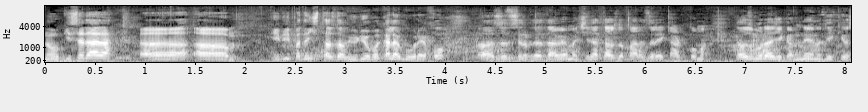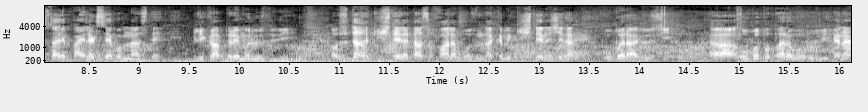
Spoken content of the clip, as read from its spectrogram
نو کیسه دا ده دې په دې چې تاسو دا ویډیو به کله ګورئ خو زه صرف دا وایم چې دا تاسو لپاره زه ریکارډ کوم دا ګوره چې کوم نه نو دې کې اوس پایلټ صاحب هم ناشته هلیکاپټر یې ملوز دي او زه دغه کشته له تاسو خواله بوزم دا کومه کشته چې دا اوبر الوزي اوبه په پر ورولي کنه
